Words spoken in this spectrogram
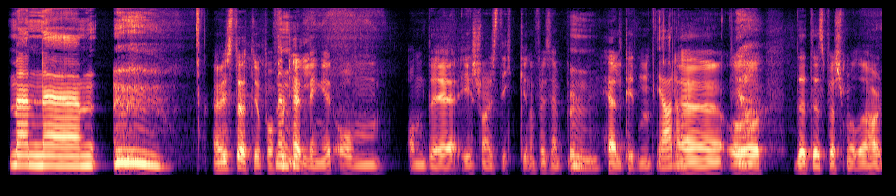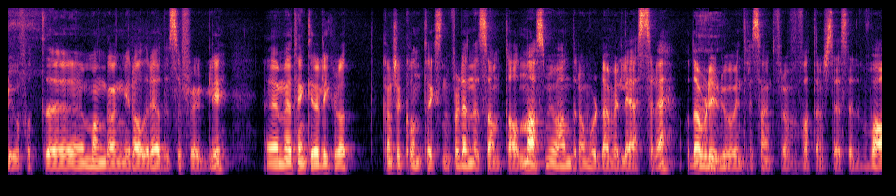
Men eh, Men vi støter jo på Men- fortellinger om, om det i journalistikken, f.eks. eksempel hele tiden. Mm. Ja. Eh, og dette spørsmålet har du jo fått eh, mange ganger allerede, selvfølgelig. Eh, men jeg tenker allikevel at kanskje konteksten for denne samtalen, da, som jo handler om hvordan vi leser det, og da blir det jo Mm. interessant fra forfatterens ståsted hva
